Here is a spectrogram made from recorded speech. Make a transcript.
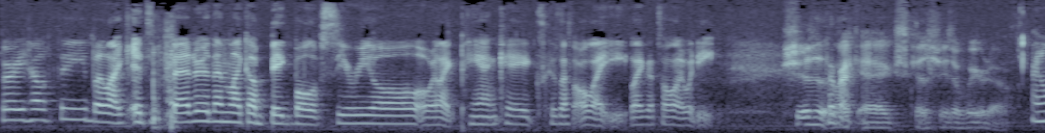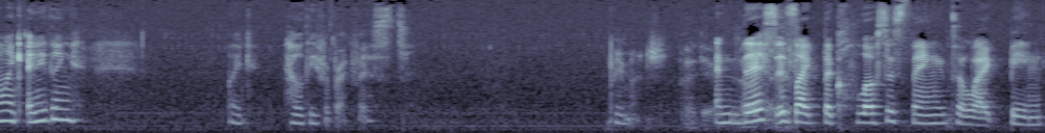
very healthy, but like it's better than like a big bowl of cereal or like pancakes because that's all I eat. Like that's all I would eat. She doesn't For like breakfast. eggs because she's a weirdo. I don't like anything like healthy for breakfast. Pretty much. I do. And this like is like the closest thing to like being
